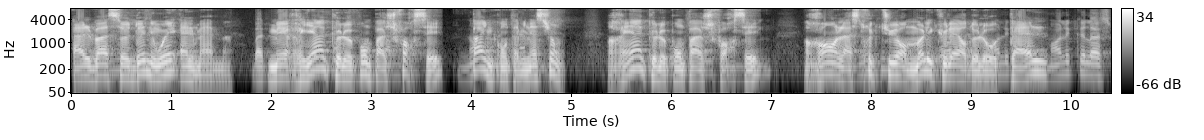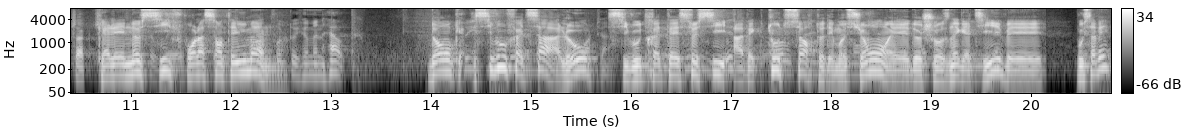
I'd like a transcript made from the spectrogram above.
elle va se dénouer elle-même. Mais rien que le pompage forcé, pas une contamination, rien que le pompage forcé rend la structure moléculaire de l'eau telle qu'elle est nocive pour la santé humaine. Donc, si vous faites ça à l'eau, si vous traitez ceci avec toutes sortes d'émotions et de choses négatives et, vous savez,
